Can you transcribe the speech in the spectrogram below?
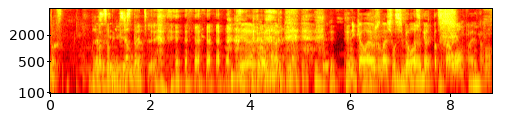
Пац- Разве Пацаны, перестаньте. Николай уже начал себя ласкать под столом, поэтому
